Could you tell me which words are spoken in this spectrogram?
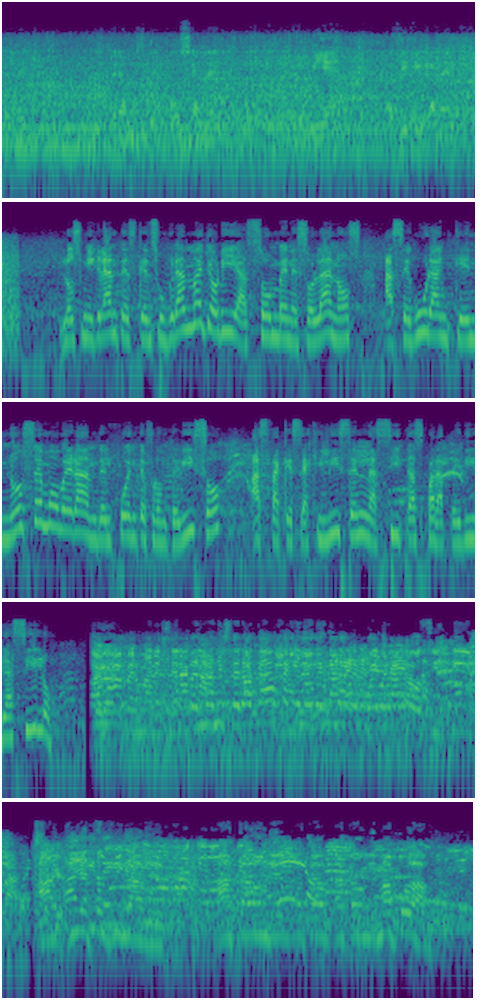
derecho, esperamos que todo se alegre, pero bien, pacíficamente. Los migrantes, que en su gran mayoría son venezolanos, aseguran que no se moverán del puente fronterizo hasta que se agilicen las citas para pedir asilo. Vamos a permanecer acá, permanecer acá hasta que nos den una respuesta positiva. Aquí hasta el final, hasta donde, hasta donde más podamos.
